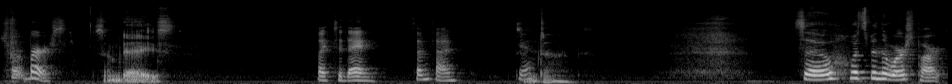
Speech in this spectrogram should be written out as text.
Short burst. Some days, Like today, sometimes. Yeah. sometimes. So, what's been the worst part?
